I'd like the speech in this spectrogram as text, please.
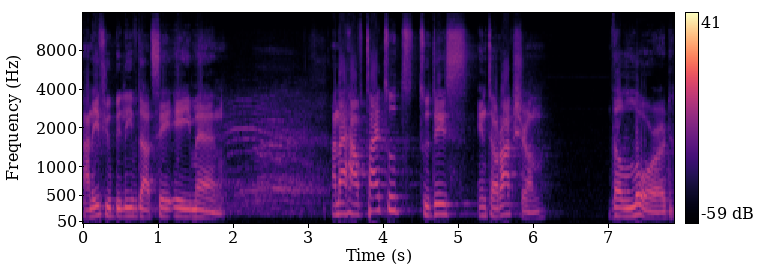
And if you believe that, say amen. amen. And I have titled to this interaction, the Lord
